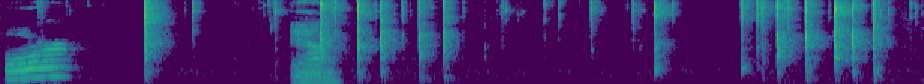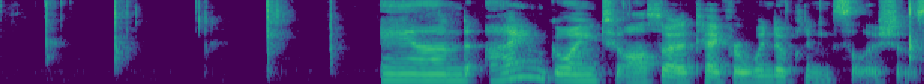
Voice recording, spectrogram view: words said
4 and And I'm going to also add a tag for window cleaning solutions.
